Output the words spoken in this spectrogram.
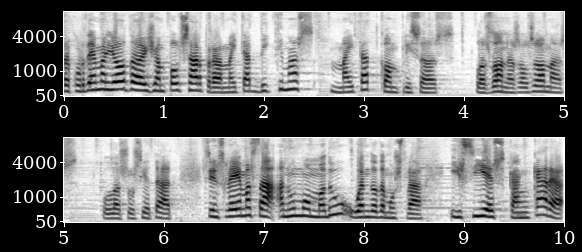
Recordem allò de Jean-Paul Sartre, meitat víctimes, meitat còmplices. Les dones, els homes, la societat. Si ens creiem estar en un món madur, ho hem de demostrar. I si és que encara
